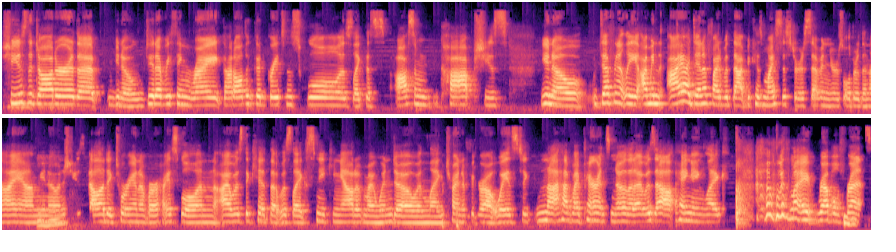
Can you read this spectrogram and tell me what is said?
she is the daughter that you know did everything right got all the good grades in school is like this awesome cop. She's you know, definitely. I mean, I identified with that because my sister is seven years older than I am, you mm-hmm. know, and she's valedictorian of our high school. And I was the kid that was like sneaking out of my window and like trying to figure out ways to not have my parents know that I was out hanging like with my rebel mm-hmm. friends.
